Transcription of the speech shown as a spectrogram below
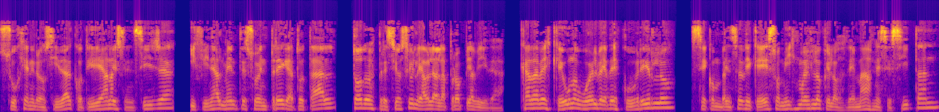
su generosidad cotidiana y sencilla, y finalmente su entrega total, todo es precioso y le habla a la propia vida. Cada vez que uno vuelve a descubrirlo, se convence de que eso mismo es lo que los demás necesitan,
